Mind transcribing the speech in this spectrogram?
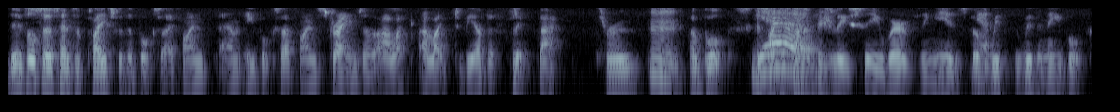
there's also a sense of place with the books that I find um, ebooks I find strange. I, I like I like to be able to flip back through Mm. a book because I can kind of visually see where everything is. But Yeah. with with an ebook,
